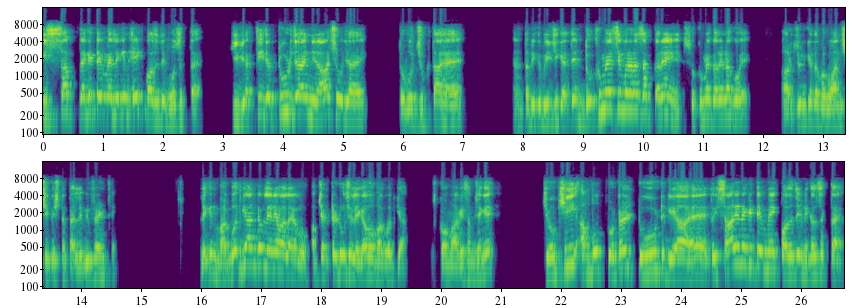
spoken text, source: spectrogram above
इस सब नेगेटिव में लेकिन एक पॉजिटिव हो सकता है कि व्यक्ति जब टूट जाए, निराश हो जाए तो वो झुकता है। तभी कबीर जी कहते हैं, दुख में सिमरण सब करें, सुख में करे ना कोई। अर्जुन के तो भगवान श्री कृष्ण पहले भी फ्रेंड थे। लेकिन भगवत ज्ञान कब लेने वाला है वो? अब चैप्टर टू से लेगा वो भगवत ज्ञान। उसको हम आगे समझेंगे। क्योंकि अब वो टोटल टूट गया है तो इस सारे नेगेटिव में एक पॉजिटिव निकल सकता है,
